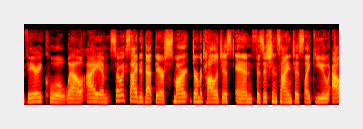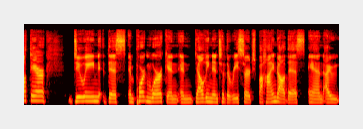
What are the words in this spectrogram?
Very cool. Well, I am so excited that there are smart dermatologists and physician scientists like you out there doing this important work and, and delving into the research behind all this. And I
